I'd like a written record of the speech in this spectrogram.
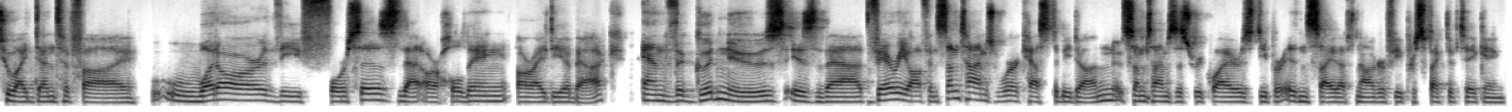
to identify what are the forces that are holding our idea back and the good news is that very often, sometimes work has to be done. Sometimes this requires deeper insight, ethnography, perspective taking.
